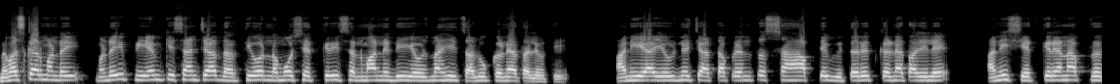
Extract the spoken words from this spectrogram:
नमस्कार मंडळी. मंडळी पीएम किसानच्या धर्तीवर नमो शेतकरी सन्मान निधी योजना ही चालू करण्यात आली होती. आणि या योजनेचे आतापर्यंत सहा हप्ते वितरित करण्यात आलेले आणि शेतकऱ्यांना प्र,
